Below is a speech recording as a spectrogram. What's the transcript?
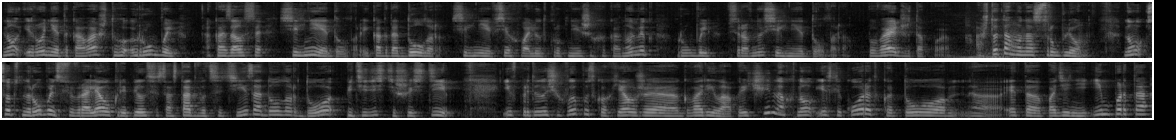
Но ирония такова, что рубль оказался сильнее доллара. И когда доллар сильнее всех валют крупнейших экономик, рубль все равно сильнее доллара. Бывает же такое. А что там у нас с рублем? Ну, собственно, рубль с февраля укрепился со 120 за доллар до 56. И в предыдущих выпусках я уже говорила о причинах, но если коротко, то э, это падение импорта,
